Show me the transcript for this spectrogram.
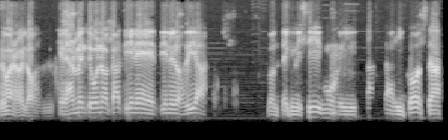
pero bueno, generalmente uno acá tiene, tiene los días con tecnicismos y y cosas,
